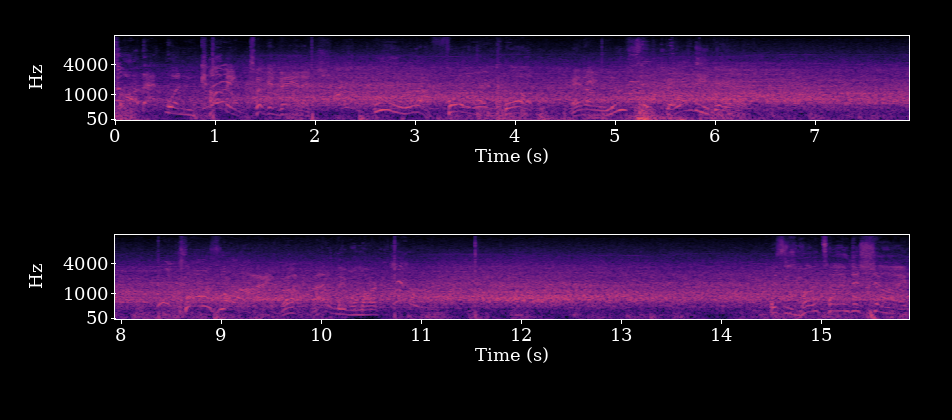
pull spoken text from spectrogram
Saw that one coming, took advantage. Ooh, what a forward club. And elusive Bayley there. Clothesline. Well, that'll leave a mark. This is her time to shine,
